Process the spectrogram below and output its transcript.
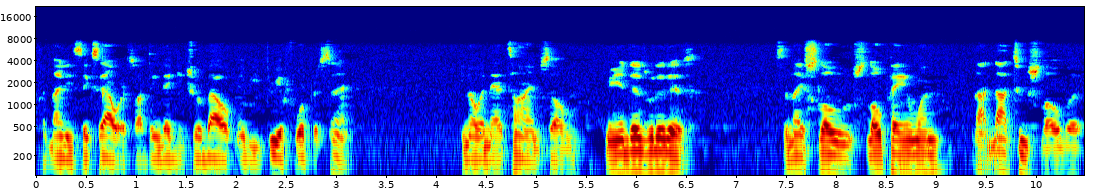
for 96 hours. So I think that gets you about maybe three or four percent. You know, in that time. So I mean, it is what it is. It's a nice slow slow paying one. Not not too slow, but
